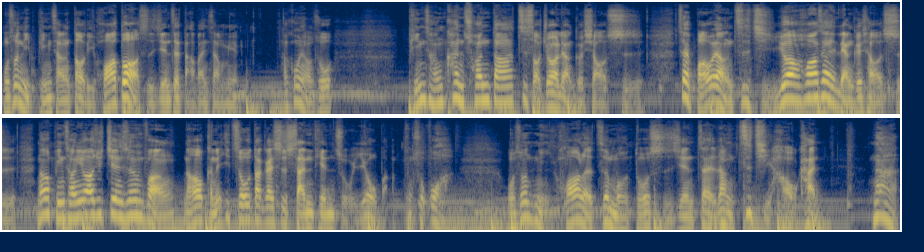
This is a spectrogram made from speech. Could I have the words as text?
我说你平常到底花多少时间在打扮上面？”她跟我讲说。平常看穿搭至少就要两个小时，在保养自己又要花在两个小时，然后平常又要去健身房，然后可能一周大概是三天左右吧。我说哇，我说你花了这么多时间在让自己好看，那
